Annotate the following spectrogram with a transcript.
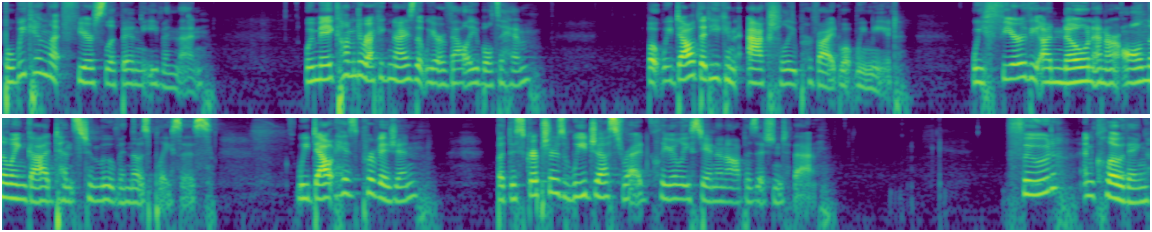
But we can let fear slip in even then. We may come to recognize that we are valuable to Him, but we doubt that He can actually provide what we need. We fear the unknown, and our all knowing God tends to move in those places. We doubt his provision, but the scriptures we just read clearly stand in opposition to that. Food and clothing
